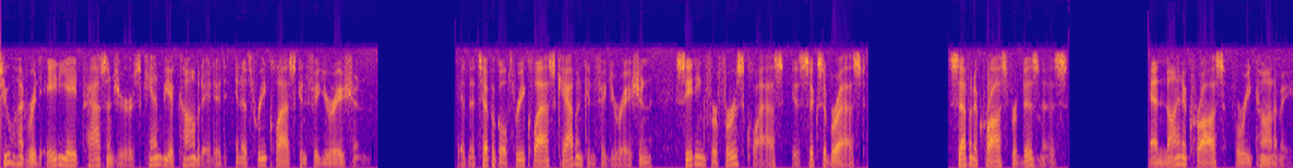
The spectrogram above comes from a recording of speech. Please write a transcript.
288 passengers can be accommodated in a three-class configuration. In the typical three-class cabin configuration, seating for first class is six abreast, seven across for business, and nine across for economy.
